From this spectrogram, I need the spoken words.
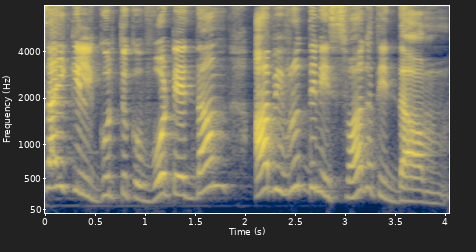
సైకిల్ గుర్తుకు ఓటేద్దాం అభివృద్ధిని స్వాగతిద్దాం.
